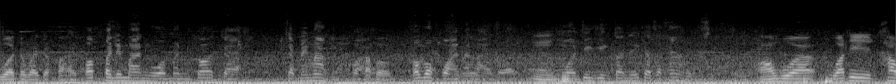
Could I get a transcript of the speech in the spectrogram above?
วัวจะไวจะควายเพราะปริมาณงัวมันก็จะ จะไม่มากเหมือนควายครับผมเพราะว่าควายมันหลายร้อยอืมงัวจริง ๆ ตอนนี้ก็จะห้าหกสิบอ๋อวัววัวที่เข้า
